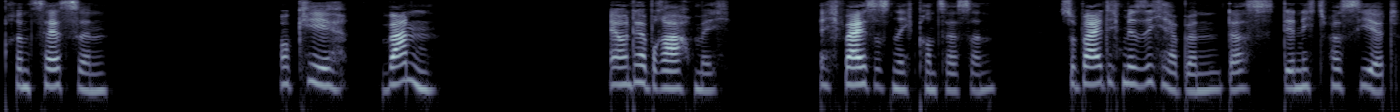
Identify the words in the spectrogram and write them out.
Prinzessin. Okay, wann? Er unterbrach mich. Ich weiß es nicht, Prinzessin. Sobald ich mir sicher bin, dass dir nichts passiert,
